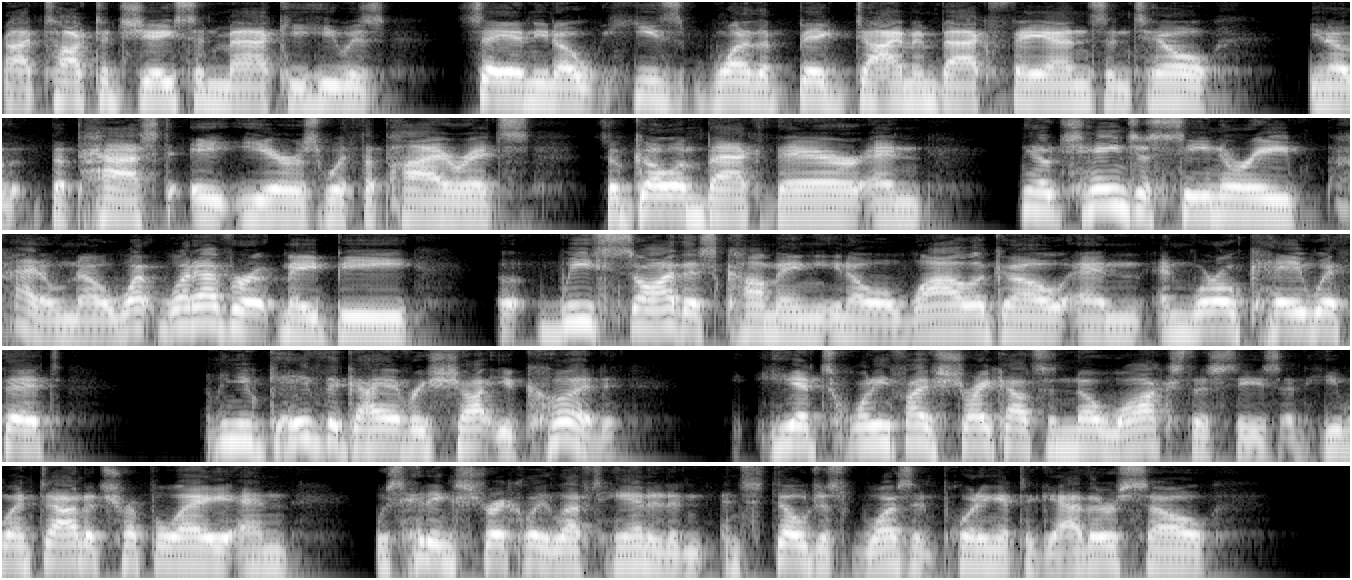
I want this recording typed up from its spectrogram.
Uh, talked to Jason Mackey. He was saying, you know, he's one of the big Diamondback fans until, you know, the past eight years with the Pirates. So going back there and, you know, change of scenery, I don't know, what whatever it may be. Uh, we saw this coming, you know, a while ago, and and we're okay with it. I mean, you gave the guy every shot you could. He had 25 strikeouts and no walks this season. He went down to AAA and was hitting strictly left-handed and, and still just wasn't putting it together. So,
